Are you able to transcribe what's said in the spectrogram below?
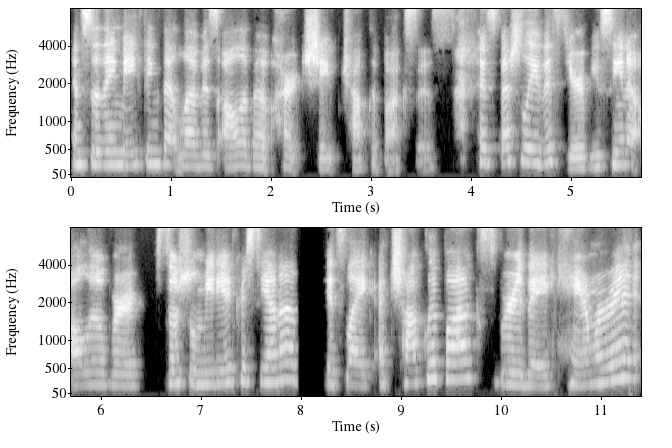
and so they may think that love is all about heart shaped chocolate boxes. Especially this year, have you seen it all over social media, Christiana? It's like a chocolate box where they hammer it,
